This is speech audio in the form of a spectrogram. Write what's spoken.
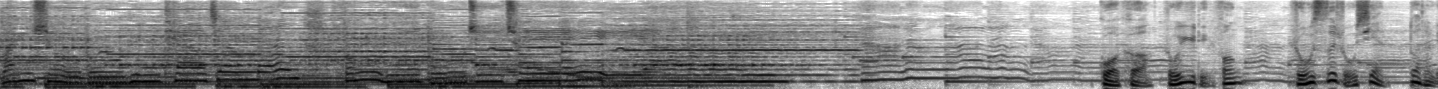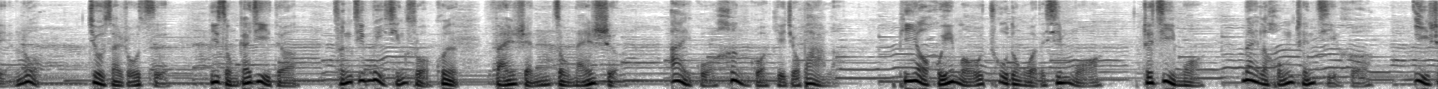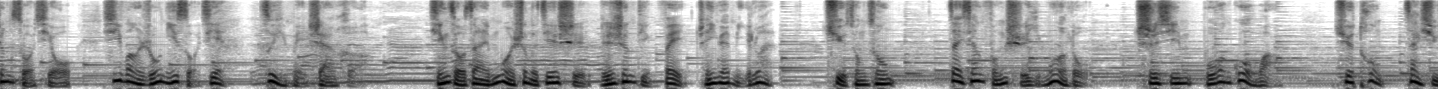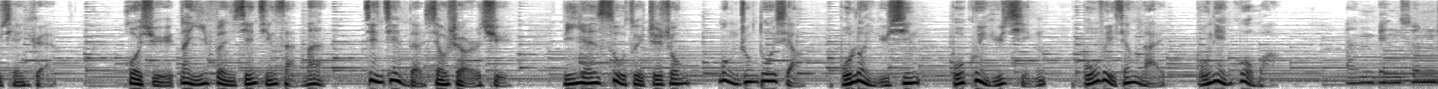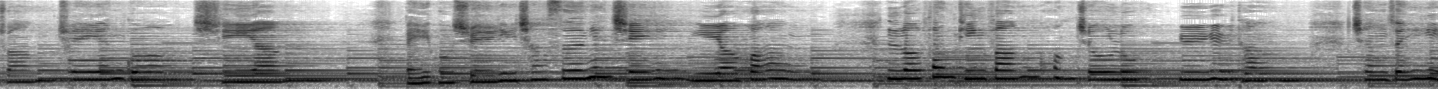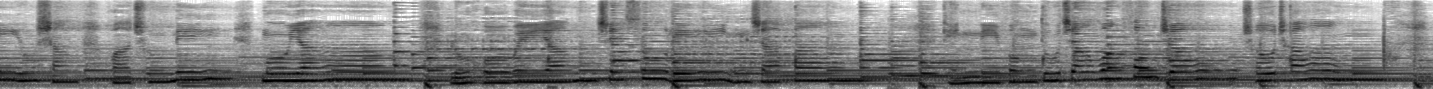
挽袖步云挑江南，风月不知吹扬。过客如一缕风，如丝如线断了联络。就算如此，你总该记得，曾经为情所困，凡人总难舍。爱过恨过也就罢了，偏要回眸触动我的心魔。这寂寞耐了红尘几何？一生所求，希望如你所见，最美山河。行走在陌生的街市，人声鼎沸，尘缘迷乱，去匆匆，再相逢时已陌路。痴心不忘过往，却痛再续前缘。或许那一份闲情散漫，渐渐地消失而去。泥烟宿醉之中，梦中多想，不乱于心，不困于情，不畏将来，不念过往。岸边村庄炊烟过夕阳，北国雪一场，思念轻摇晃。落帆听芳，黄酒入鱼塘，沉醉忆忧伤，画出你模样。炉火微扬，借宿邻家房，听你风渡江，往返着惆怅。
